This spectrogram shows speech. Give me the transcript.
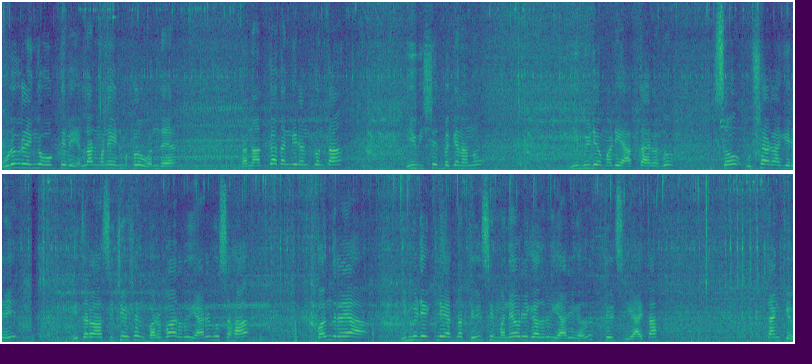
ಹುಡುಗರು ಹೆಂಗೆ ಹೋಗ್ತೀವಿ, ಎಲ್ಲರ ಮನೆ ಹೆಣ್ಮಕ್ಳು ಒಂದೇ. ನನ್ನ ಅಕ್ಕ ತಂಗಿರು ಅನ್ಕೊಂತ ಈ ವಿಷಯದ ಬಗ್ಗೆ ನಾನು ಈ ವಿಡಿಯೋ ಮಾಡಿ ಹಾಕ್ತಾ ಇರೋದು. ಸೊ ಹುಷಾರಾಗಿರಿ. ಈ ಥರ ಸಿಚುವೇಶನ್ ಬರಬಾರ್ದು, ಯಾರಿಗೂ ಸಹ ಬಂದರೆ ಇಮ್ಮಿಡಿಯೇಟ್ಲಿ ಅದನ್ನ ತಿಳಿಸಿ, ಮನೆಯವರಿಗಾದರೂ, ಯಾರಿಗಾದರೂ ತಿಳಿಸಿ, ಆಯಿತಾ? ಥ್ಯಾಂಕ್ ಯು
